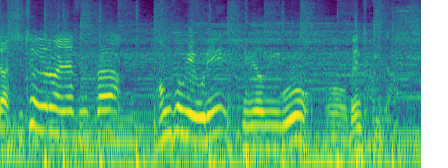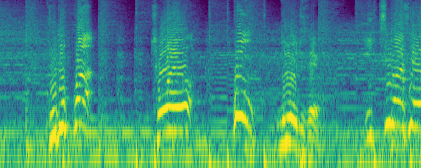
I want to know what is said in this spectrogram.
자, 시청자 여러분 안녕하십니까. 황소개구리 김영구 어, 멘토입니다. 구독과 좋아요 꾹 눌러주세요. 잊지 마세요.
